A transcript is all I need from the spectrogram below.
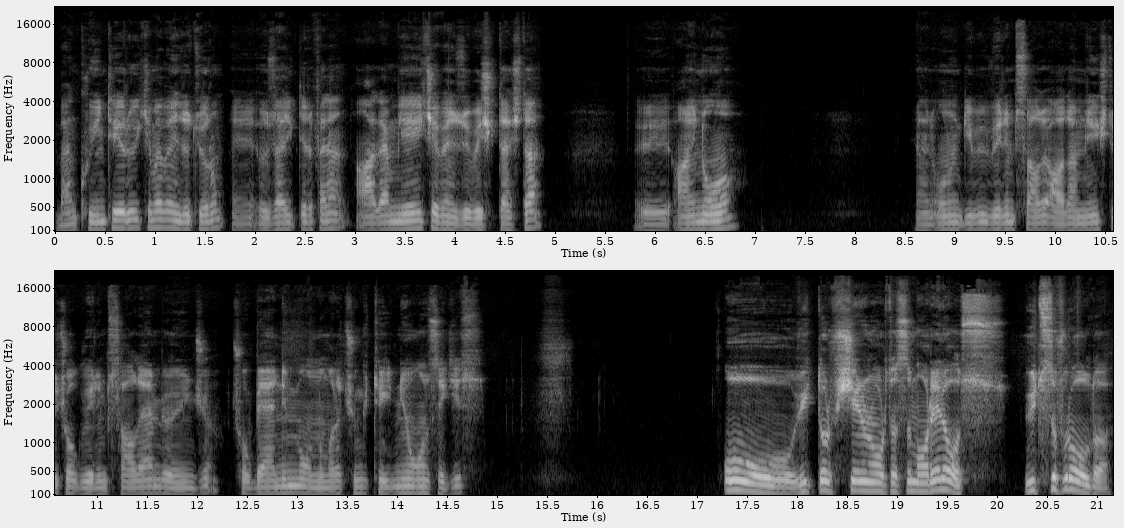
Ben Quintero'yu kime benzetiyorum? Ee, özellikleri falan Adem Ljajić'e benziyor Beşiktaş'ta. Ee, aynı o. Yani onun gibi verim sağlıyor. Adem Ljajić de çok verim sağlayan bir oyuncu. Çok beğendim bir on numara çünkü tekniği 18. Oo, Victor Fischer'in ortası Morelos. 3-0 oldu.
